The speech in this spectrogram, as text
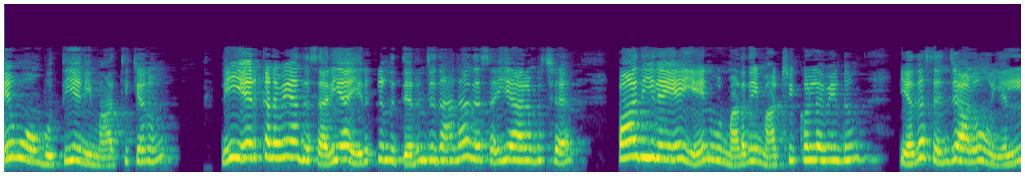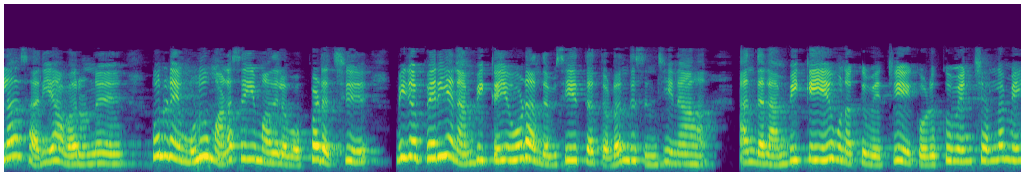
ஏன் உன் புத்தியை நீ மாத்திக்கணும்? நீ ஏற்கனவே அது சரியா இருக்குன்னு தெரிஞ்சுதானே அதை செய்ய ஆரம்பிச்ச? பாதியிலேயே ஏன் உன் மனதை மாற்றிக்கொள்ள வேண்டும்? எதை செஞ்சாலும் எல்லாம் சரியா வரும்னு உன்னுடைய முழு மனசையும் அதுல ஒப்படைச்சு மிகப்பெரிய நம்பிக்கையோடு அந்த விஷயத்த தொடர்ந்து செஞ்சினா அந்த நம்பிக்கையே உனக்கு வெற்றியை கொடுக்கும் செல்லமே.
